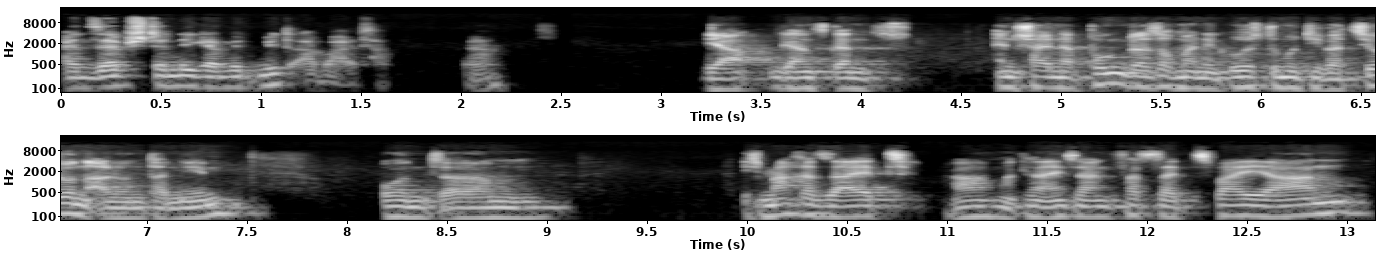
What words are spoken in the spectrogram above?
ein Selbstständiger mit Mitarbeitern. Ja, ja ganz, ganz entscheidender Punkt. Das ist auch meine größte Motivation alle Unternehmen. Und ähm, ich mache seit, ja, man kann eigentlich sagen, fast seit zwei Jahren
